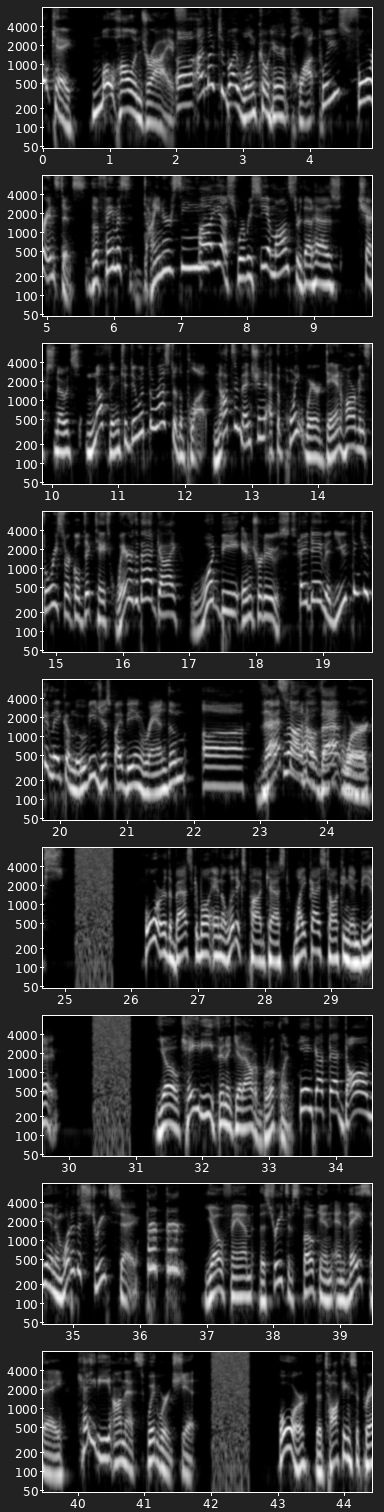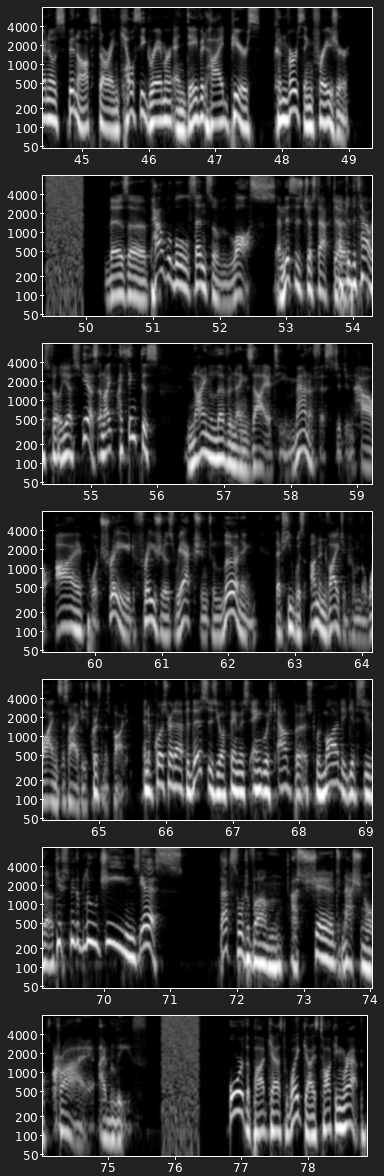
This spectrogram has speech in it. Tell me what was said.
Okay, Mulholland Drive. Uh, I'd like to buy one coherent plot, please. For instance, the famous diner scene? Ah, uh, yes, where we see a monster that has checks notes nothing to do with the rest of the plot. Not to mention at the point where Dan Harmon's story circle dictates where the bad guy would be introduced. Hey David, you think you can make a movie just by being random? Uh, that's, that's not, not, how, that, that works. works. Or the basketball analytics podcast, White Guys Talking NBA. Yo, KD finna get out of Brooklyn. He ain't got that dog in him. What do the streets say? Yo, fam, the streets have spoken and they say, KD on that Squidward shit. Or the Talking Sopranos spin-off starring Kelsey Grammer and David Hyde Pierce, Conversing Frasier. There's a palpable sense of loss, and this is just after... After the towers fell, yes. Yes, and I, I think this 9-11 anxiety manifested in how I portrayed Frasier's reaction to learning that he was uninvited from the Wine Society's Christmas party. And of course, right after this is your famous anguished outburst when Marty gives you the... Gives me the blue jeans, yes. That's sort of, um, a shared national cry, I believe. Or the podcast White Guys Talking Rap.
